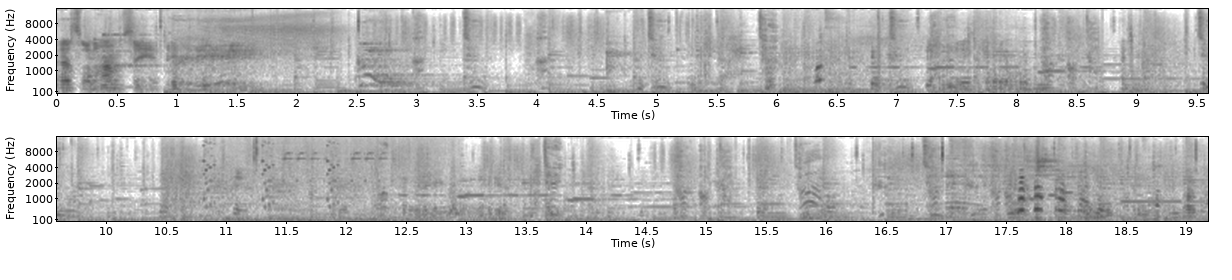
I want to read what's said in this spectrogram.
That's what I'm saying. dude.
